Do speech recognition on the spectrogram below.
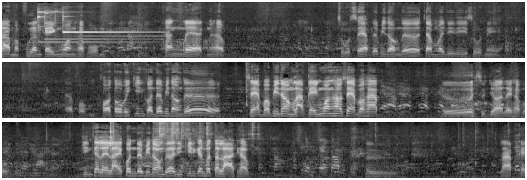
ลาบมะเฟืองไก่ง่วงครับ ผมครั้งแรกนะครับ สูตรแซ่บเด้อพี่น้องเด้อจำไว้ดีๆสูตรนี้ครับผมขอโตไปกินก่อนเด้อพี่น้องเด้อแซ่บบ่พี่น้องลาบไก่ง่วงเฮาแซ่บบ่ครับเออสุดยอดเลยครับผมกินกันหลาย ๆ คนเด้อพี่น้องเด้อนี่กินกันมาตลาดครับเออ ลาบไก่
